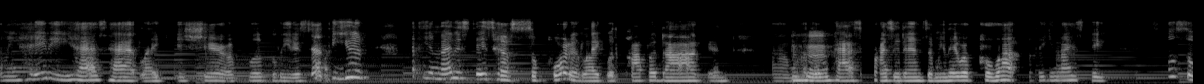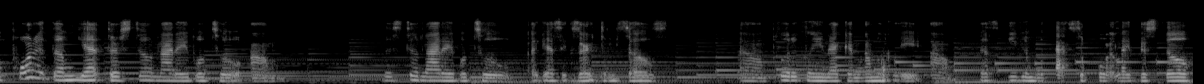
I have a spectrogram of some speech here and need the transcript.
I mean, Haiti has had like its share of political leaders that the, that the United States have supported, like with Papa Doc and um, mm-hmm. other past presidents. I mean, they were corrupt, but the United States still supported them, yet they're still not able to. Um, they're still not able to, I guess, exert themselves um, politically and economically. that's um, even with that support, like they're still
